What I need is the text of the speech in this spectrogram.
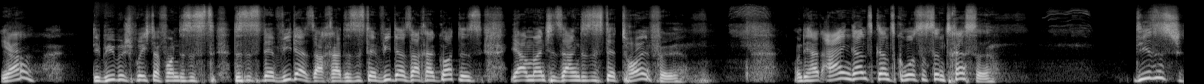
ja, die Bibel spricht davon, das ist, das ist der Widersacher, das ist der Widersacher Gottes. Ja, manche sagen, das ist der Teufel. Und er hat ein ganz, ganz großes Interesse dieses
